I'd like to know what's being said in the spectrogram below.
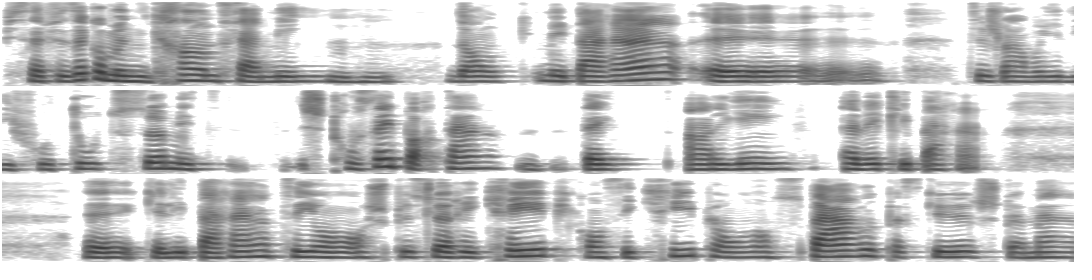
Puis ça faisait comme une grande famille. Mhm. Donc, mes parents, euh, tu sais, je leur envoyais des photos, tout ça, mais je trouve ça important d'être en lien avec les parents. Euh, que les parents, tu sais, je puisse leur écrire, puis qu'on s'écrit, puis on, se parle, parce que justement,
